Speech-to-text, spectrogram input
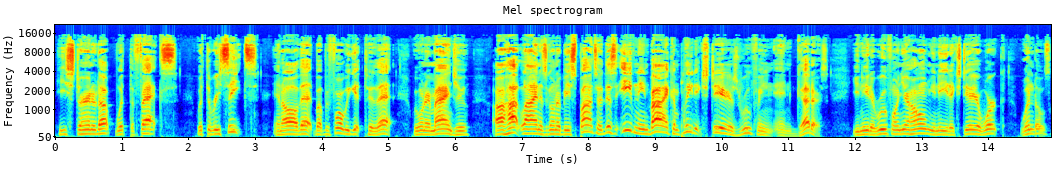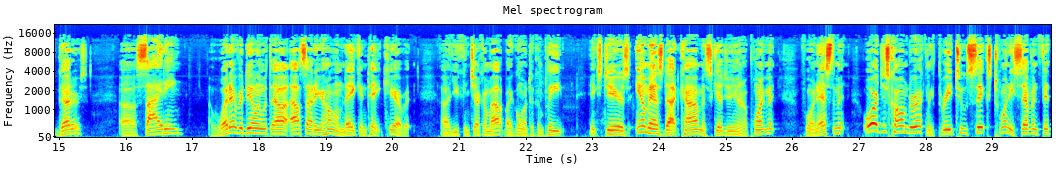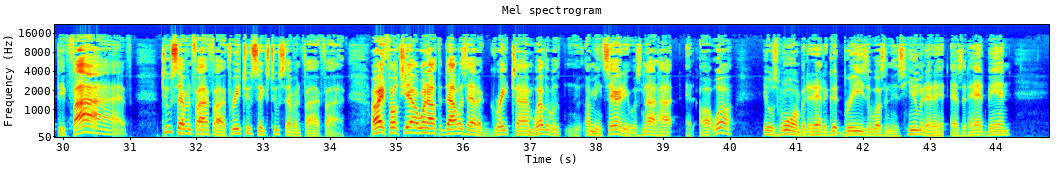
He's stirring it up with the facts with the receipts and all that. But before we get to that, we want to remind you our hotline is going to be sponsored this evening by Complete Exteriors Roofing and Gutters. You need a roof on your home, you need exterior work, windows, gutters, uh, siding, whatever dealing with the outside of your home, they can take care of it. Uh, you can check them out by going to CompleteExteriorsMS.com and schedule an appointment for an estimate, or just call them directly 326 2755. 2755 326 2755. All right, folks. Yeah, I went out to Dallas, had a great time. Weather was, I mean, Saturday was not hot at all. Well, it was warm, but it had a good breeze. It wasn't as humid as it had been.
